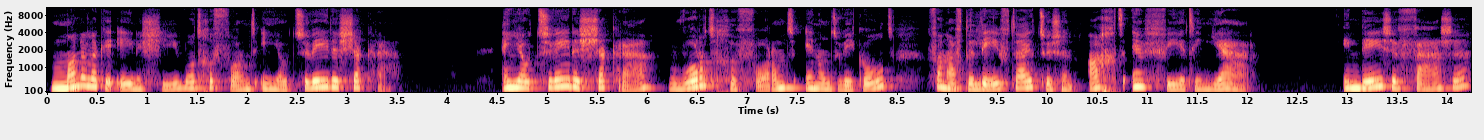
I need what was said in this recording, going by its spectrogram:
Mannelijke energie wordt gevormd in jouw tweede chakra. En jouw tweede chakra wordt gevormd en ontwikkeld vanaf de leeftijd tussen 8 en 14 jaar. In deze fase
